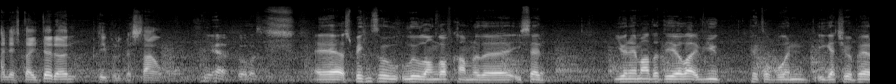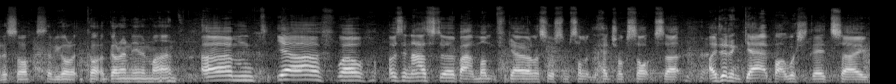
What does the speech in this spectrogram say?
and if they didn't, people have missed out. Yeah, of course. Uh, speaking to Lou Long off camera there, he said, you and him had a deal, like if you pick up one, he gets you a pair of socks. Have you got, got, got anything in mind? Um, yeah, well, I was in Asda about a month ago and I saw some Sonic the Hedgehog socks that I didn't get, but I wish I did. So I'm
